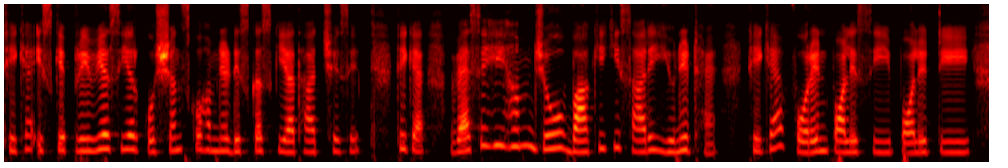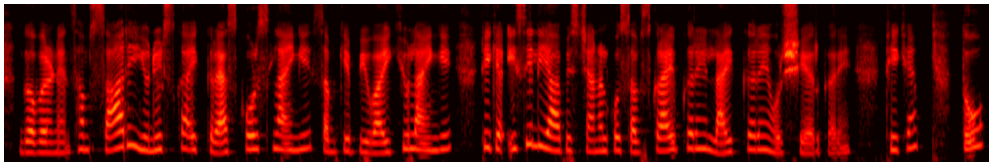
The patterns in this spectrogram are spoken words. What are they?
ठीक है? इसके प्रीवियस ईयर क्वेश्चंस को हमने डिस्कस किया था अच्छे से, ठीक है? वैसे ही हम जो बाकी की सारी यूनिट हैं, ठीक है? फॉरेन पॉलिसी, पॉलिटी, गवर्नेंस, हम सारी यूनिट्स का एक क्रैश कोर्स लाएँगे, सबके पी लाएँगे, ठीक है? इसीलिए आप इस चैनल को सब्सक्राइब करें, लाइक करें और शेयर करें। करें, ठीक है? तो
